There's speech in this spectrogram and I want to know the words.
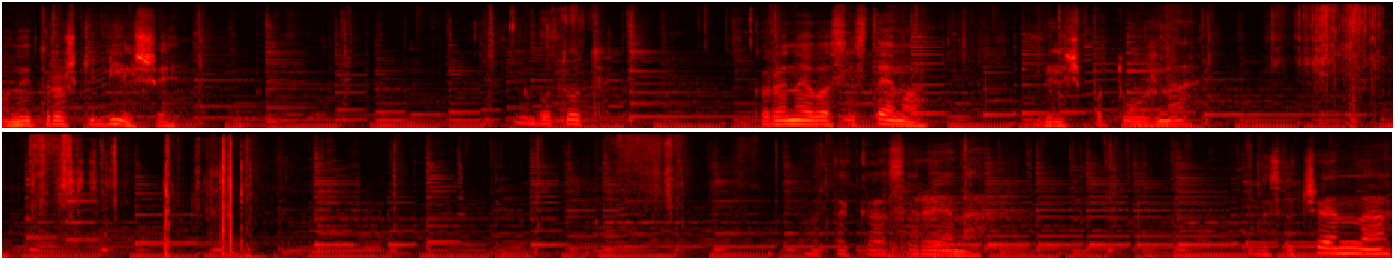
Вони трошки більші. Ну, бо тут Коренева система більш потужна. Сирена. Височенна.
